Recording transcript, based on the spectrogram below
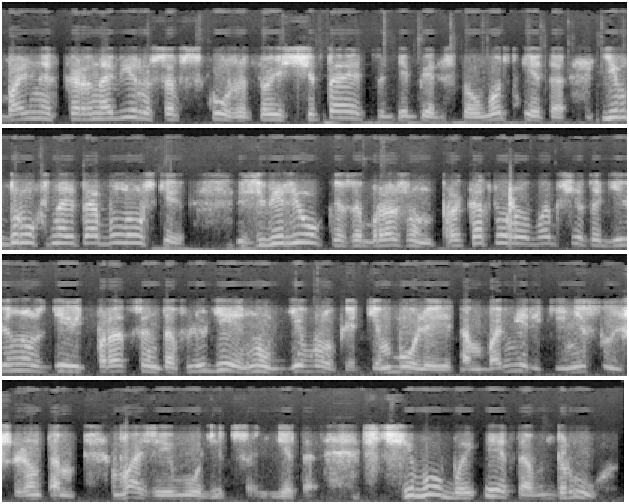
больных коронавирусов с кожи. То есть считается теперь, что вот это. И вдруг на этой обложке зверек изображен, про которого вообще-то 99% людей, ну, в Европе, тем более там в Америке, не слышали. Он там в Азии водится где-то. С чего бы это вдруг?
